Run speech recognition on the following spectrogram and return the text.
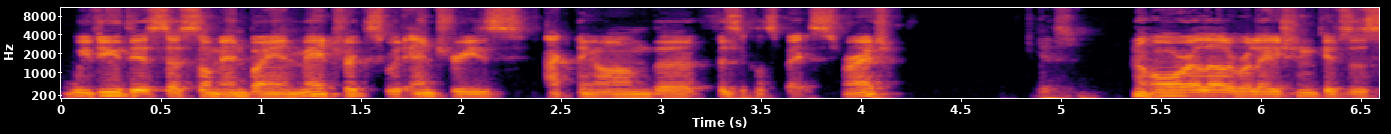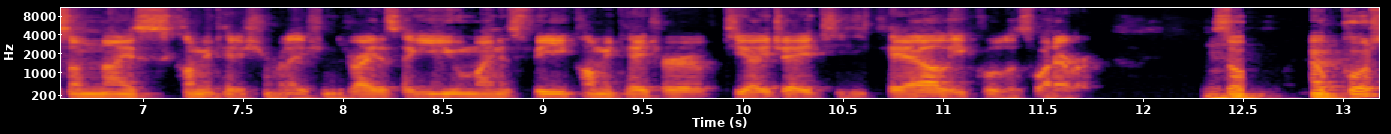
we view this as some n by n matrix with entries acting on the physical space, right? Yes. An ORLL relation gives us some nice commutation relations, right? It's like u minus v commutator of tij tkl equals whatever. Mm-hmm. So I put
